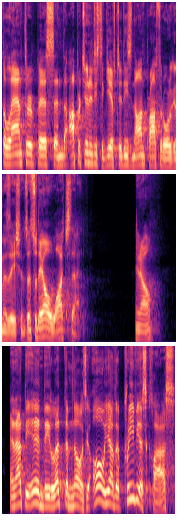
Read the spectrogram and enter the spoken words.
philanthropists and the opportunities to give to these nonprofit organizations. And so they all watch that, you know. And at the end, they let them know, say, oh, yeah, the previous class,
